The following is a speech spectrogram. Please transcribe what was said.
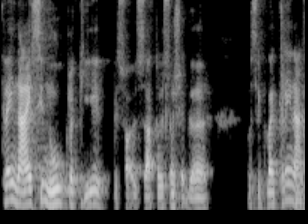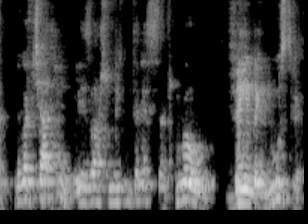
treinar esse núcleo aqui, pessoal, os atores estão chegando, você que vai treinar. O negócio de teatro empresa eu acho muito interessante. Como eu venho da indústria,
